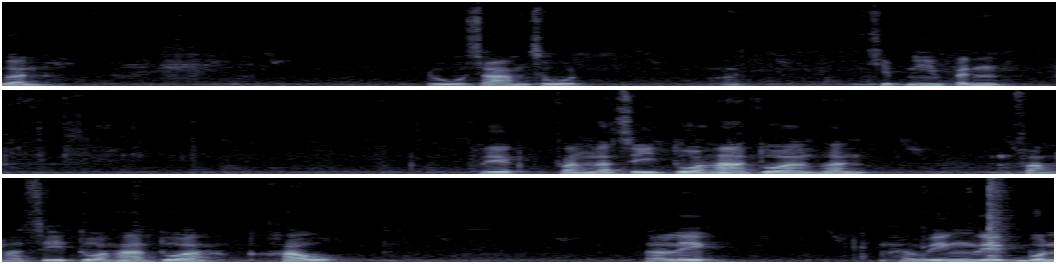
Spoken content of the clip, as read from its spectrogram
เพื่อน ดูสามสูตร คลิปนี้เป็นเลขฝั่งละสี่ตัวห้าตัวเพื่อน ฝั่งละสี่ตัวห้าตัวเข้าถ้าเลขถ้าวิ่งเลขบน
